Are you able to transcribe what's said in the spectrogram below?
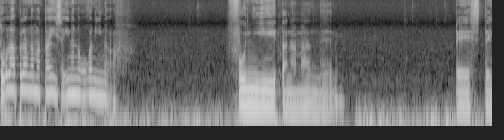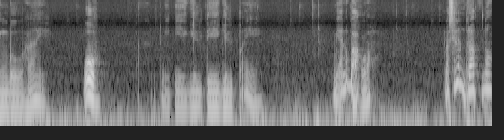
So, wala pa lang namatay sa inano ko kanina. Ah. Funyita naman, men. Pesteng buhay. Oh. Tumitigil-tigil pa eh. May ano ba ako? Wala silang drop, no?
